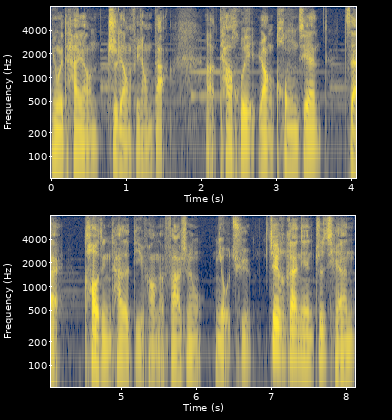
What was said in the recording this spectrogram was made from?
因为太阳质量非常大，啊，它会让空间在靠近它的地方呢发生扭曲。这个概念之前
